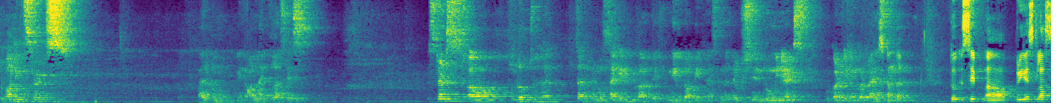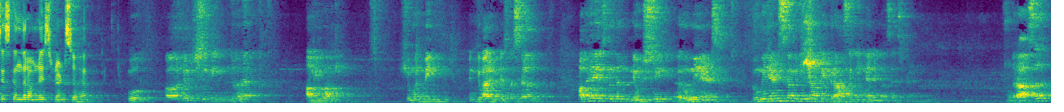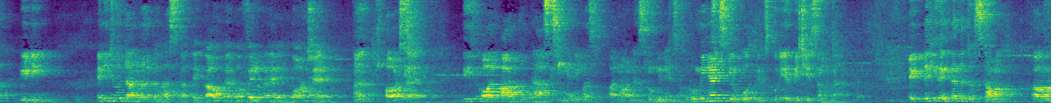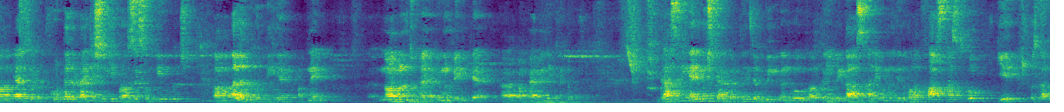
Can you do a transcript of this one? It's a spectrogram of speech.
Good morning, students. Welcome in online classes. Students हम लोग जो है चैप्टर नंबर सेकंड का एक न्यू टॉपिक है इसके अंदर न्यूट्रिशन रूमिनेंट्स को कंटिन्यू कर रहे हैं इसके अंदर तो इससे प्रीवियस क्लासेस के अंदर हमने स्टूडेंट्स जो है वो न्यूट्रिशन की जो है अमीबा ह्यूमन बीइंग इनके बारे में डिस्कस करा अब है इसके अंदर न्यूट्रिशन रूमिनेंट्स रूमिनेंट्स का मीनिंग यहाँ पे ग्रास ईटिंग एनिमल्स है ग्रास ईटिंग। यानी जो जानवर घास खाते हैं, काउ है, बफेलो है गॉच है हॉर्स है, these all are the grass eating animals are known as ruminants ruminants क्यों बोलते हैं? इसको एक भी चीज़ समझना है। एक देखिए, इनके अंदर जो स्टमक या जो फ़ूड का जो डाइजेशन की प्रोसेस होती है, वो कुछ अलग होती है अपने। नॉर्मल जो है ह्यूमन बीइंग के कंपेयर में देखें तो। ग्रास ईटिंग एनिमल्स क्या करते हैं? जब भी उनको कहीं पे घास खाने को है तो बहुत फास्ट फास्ट उसको ये उसका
